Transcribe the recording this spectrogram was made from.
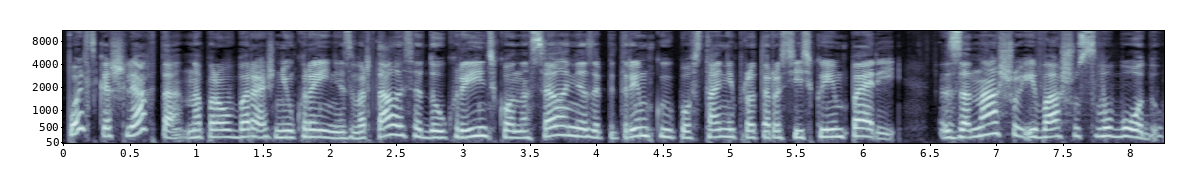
Польська шляхта на правобережній Україні зверталася до українського населення за підтримкою повстання проти Російської імперії за нашу і вашу свободу.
